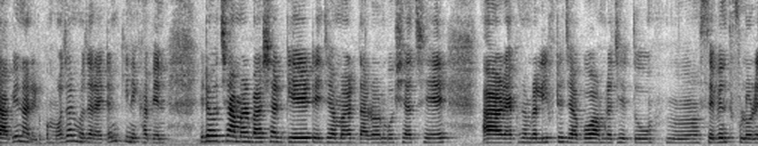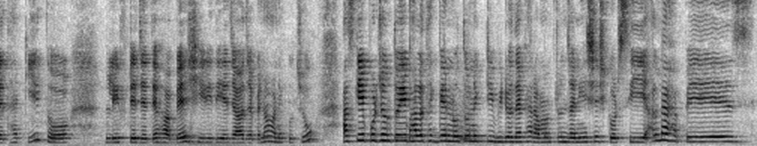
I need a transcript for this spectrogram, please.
যাবেন, আর এরকম মজার মজার আইটেম কিনে খাবেন। এটা হচ্ছে আমার বাসার গেট এই যে আমার দারোয়ান বসে আছে। আর এখন আমরা লিফটে যাব। আমরা যেহেতু সেভেন্থ ফ্লোরে থাকি, তো লিফটে যেতে হবে। সিঁড়ি দিয়ে যাওয়া যাবে না, অনেক উঁচু। আজকে এ পর্যন্তই। ভালো থাকবেন। নতুন একটি ভিডিও দেখার আমন্ত্রণ জানিয়ে শেষ করছি। আল্লাহ হাফেজ।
